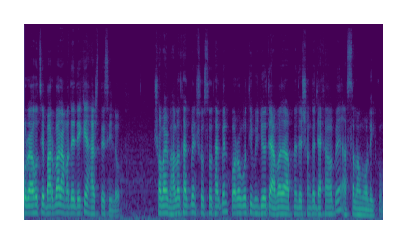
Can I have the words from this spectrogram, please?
ওরা হচ্ছে বারবার আমাদের দেখে হাসতেছিল। সবাই ভালো থাকবেন, সুস্থ থাকবেন। পরবর্তী ভিডিওতে আবার আপনাদের সঙ্গে দেখা হবে। আসসালামু আলাইকুম।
